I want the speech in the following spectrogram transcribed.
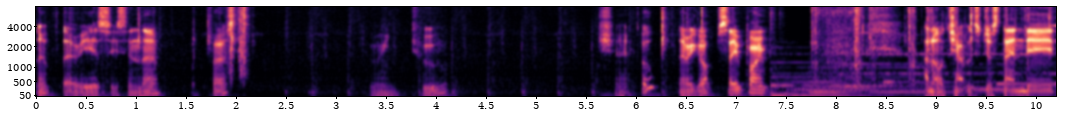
Nope, there he is. He's in there. First. Going to check. Oh, there we go. Save point. I know chat was just ended.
